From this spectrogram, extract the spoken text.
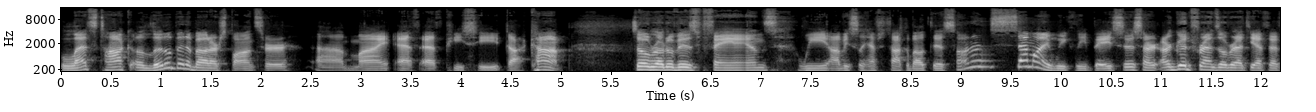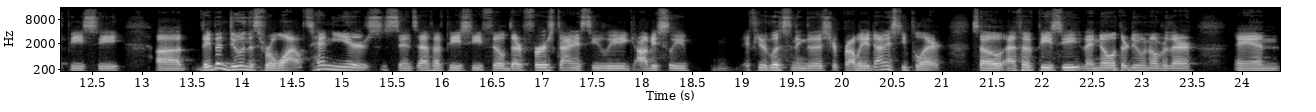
let's talk a little bit about our sponsor, uh, myffpc.com. So, RotoViz fans, we obviously have to talk about this on a semi weekly basis. Our, our, good friends over at the FFPC, uh, they've been doing this for a while 10 years since FFPC filled their first Dynasty League. Obviously, if you're listening to this, you're probably a Dynasty player. So, FFPC, they know what they're doing over there. And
